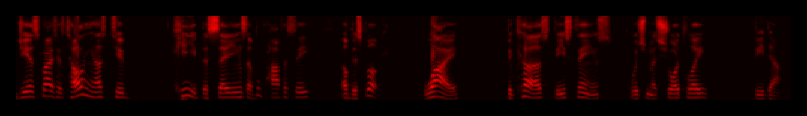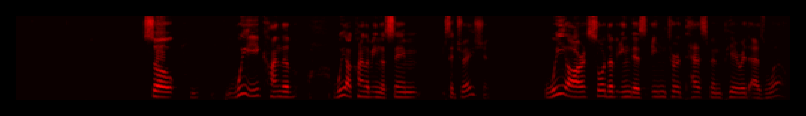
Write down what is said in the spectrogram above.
Jesus Christ is telling us to keep the sayings of the prophecy of this book. Why? Because these things which must shortly be done. So we kind of we are kind of in the same situation. We are sort of in this intertestament period as well.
